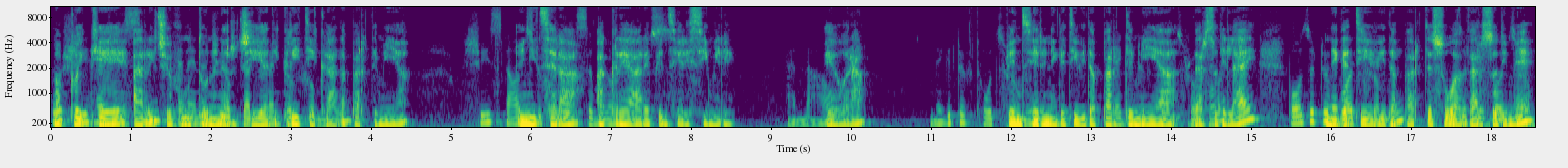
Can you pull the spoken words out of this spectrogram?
ma poiché ha ricevuto un'energia di critica da parte mia, inizierà a creare pensieri simili. E ora? pensieri negativi da parte mia verso di lei, negativi da parte sua verso di me,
